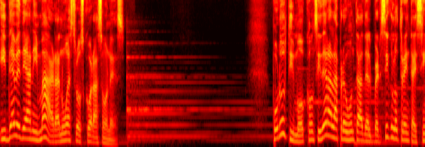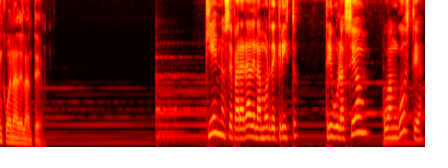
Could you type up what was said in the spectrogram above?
y debe de animar a nuestros corazones. Por último, considera la pregunta del versículo 35 en adelante. ¿Quién nos separará del amor de Cristo? ¿Tribulación o angustia?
